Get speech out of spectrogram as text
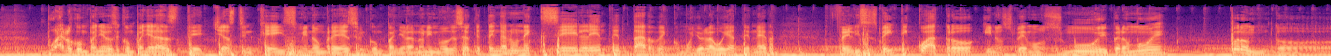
Bueno, compañeros y compañeras de Justin Case, mi nombre es el compañero anónimo. Deseo que tengan una excelente tarde como yo la voy a tener. Felices 24 y nos vemos muy, pero muy pronto.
